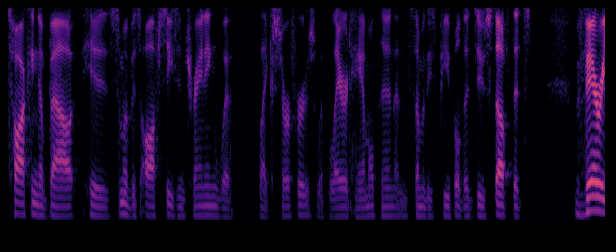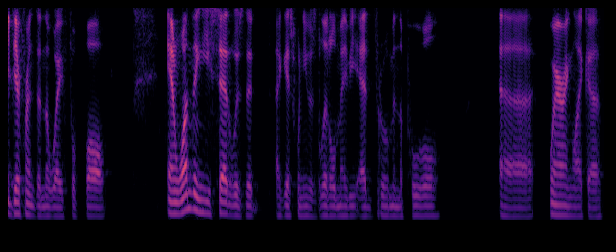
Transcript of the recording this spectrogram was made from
talking about his, some of his off season training with like surfers with Laird Hamilton and some of these people that do stuff that's very different than the way football. And one thing he said was that I guess when he was little, maybe Ed threw him in the pool, uh, wearing like a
